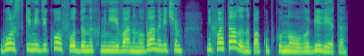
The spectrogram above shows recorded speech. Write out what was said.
Горстки медиков, отданных мне Иваном Ивановичем, не хватало на покупку нового билета.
